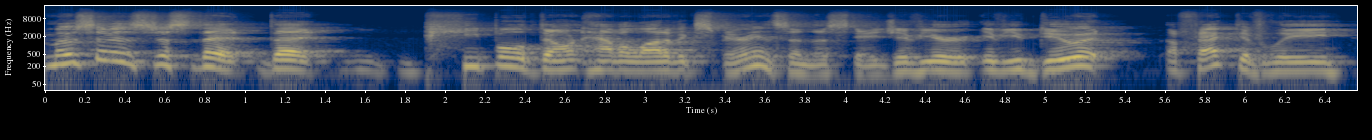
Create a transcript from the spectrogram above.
most of it is just that that people don't have a lot of experience in this stage. If you're if you do it effectively,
